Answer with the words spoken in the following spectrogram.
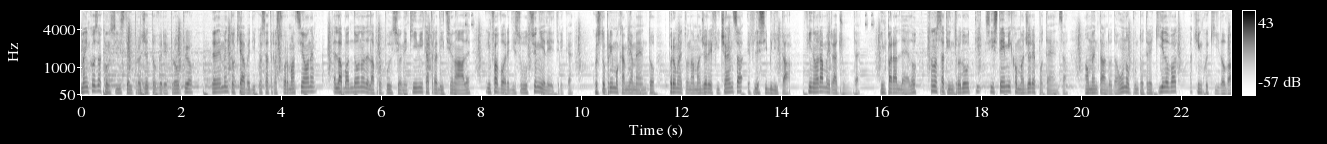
Ma in cosa consiste il progetto vero e proprio L'elemento chiave di questa trasformazione è l'abbandono della propulsione chimica tradizionale in favore di soluzioni elettriche. Questo primo cambiamento promette una maggiore efficienza e flessibilità, finora mai raggiunte. In parallelo sono stati introdotti sistemi con maggiore potenza, aumentando da 1.3 kW a 5 kW.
